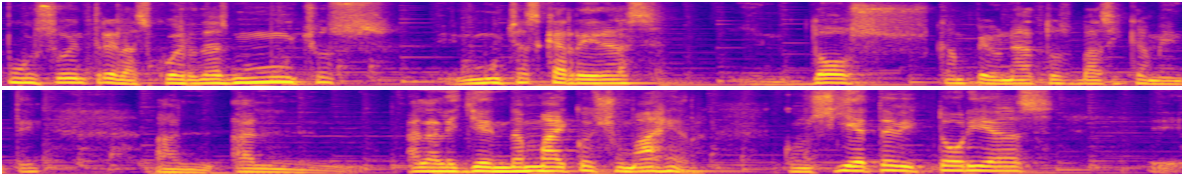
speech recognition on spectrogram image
puso entre las cuerdas muchos, en muchas carreras y en dos campeonatos básicamente al- al- a la leyenda Michael Schumacher, con siete victorias. eh,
